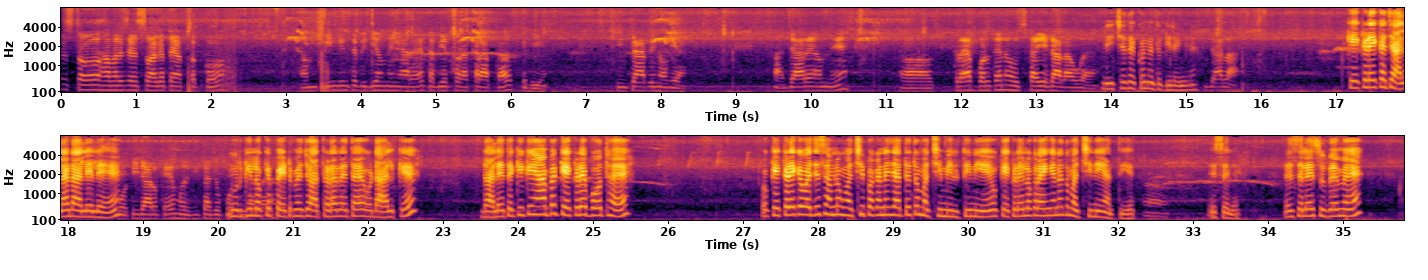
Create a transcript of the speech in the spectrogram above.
तो हमारे चैनल स्वागत है आप सबको। हम तीन दिन से वीडियो में नहीं आ रहे हैं तबीयत थोड़ा ख़राब था उसके लिए। तीन चार दिन हो गया। हाँ जा रहे हैं हमने। क्रैप बोलते हैं ना उसका ये डाला हुआ है। नीचे देखो ना तो गिरेंगे। जाला। केकड़े का जाला डाले ले हैं। पोटी डाल के मुर्गी का जो मुर्गी लोग के पेट में जो आतड़ा रहता है वो डाल के डाले थे क्योंकि यहाँ पे केकड़े बहुत है। वो केकड़े के वजह से हम लोग मच्छी पकड़ने जाते तो मच्छी मिलती नहीं है। वो केकड़े लोग रहेंगे ना तो मच्छी नहीं आती है। हाँ, इसलिए इसलिए सुबह में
